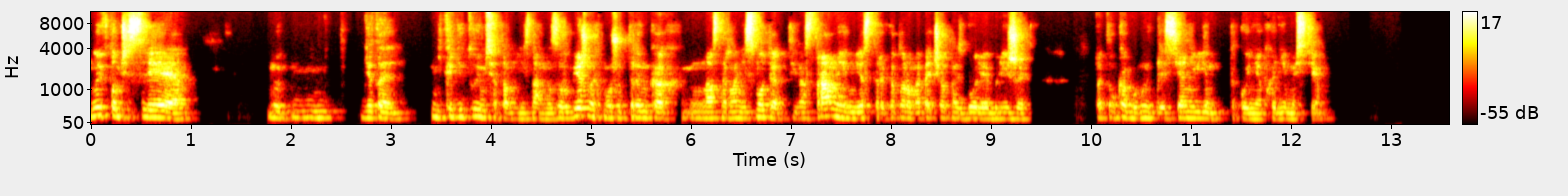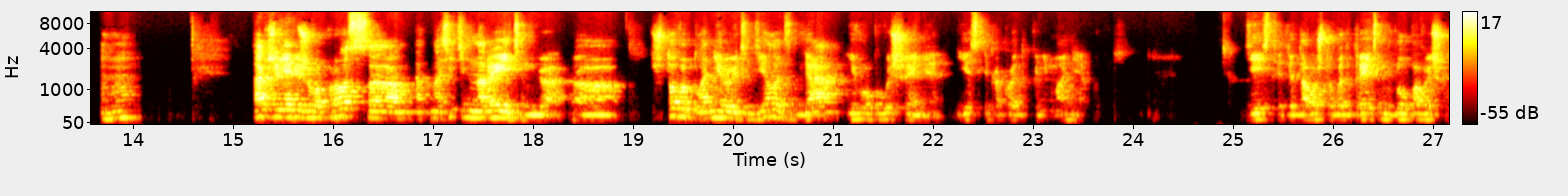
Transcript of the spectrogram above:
Ну и в том числе мы где-то не кредитуемся там, не знаю, на зарубежных, может, рынках. Нас, наверное, не смотрят иностранные инвесторы, которым эта отчетность более ближе. Поэтому как бы мы для себя не видим такой необходимости. Угу. Также я вижу вопрос э, относительно рейтинга. Э, что вы планируете делать для его повышения? Есть ли какое-то понимание действий для того, чтобы этот рейтинг был повыше?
